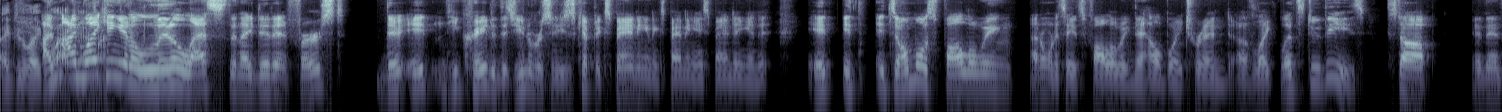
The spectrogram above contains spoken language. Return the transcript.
I do like I'm I'm liking it a little less than I did at first. There, it he created this universe and he just kept expanding and expanding and expanding, and it it it it's almost following. I don't want to say it's following the Hellboy trend of like let's do these, stop, and then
